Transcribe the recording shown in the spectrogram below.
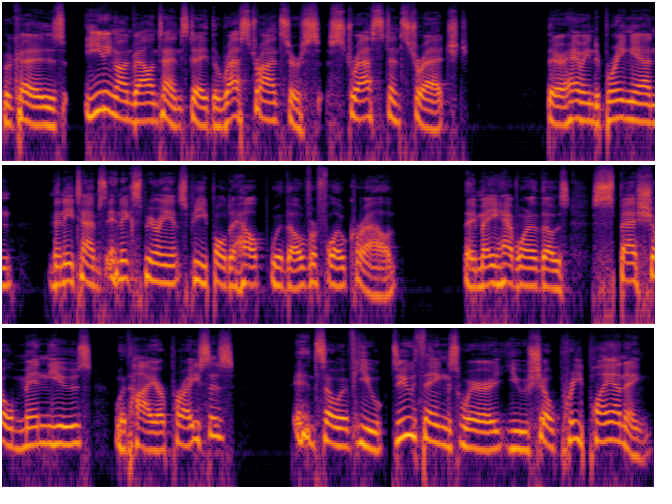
Because eating on Valentine's Day, the restaurants are stressed and stretched. They're having to bring in many times inexperienced people to help with the overflow crowd. They may have one of those special menus with higher prices. And so if you do things where you show pre planning,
